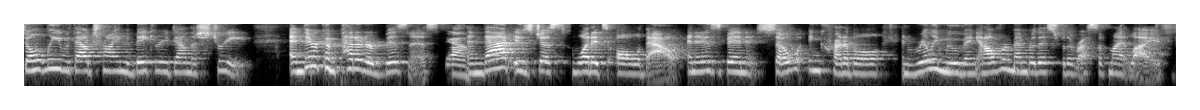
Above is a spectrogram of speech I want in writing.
don't leave without trying the bakery down the street and they're a competitor business. Yeah. And that is just what it's all about. And it has been so incredible and really moving. And I'll remember this for the rest of my life.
